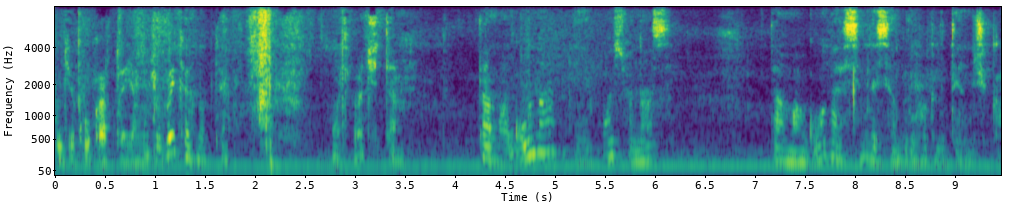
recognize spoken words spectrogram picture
будь-яку карту я можу витягнути. Ось, бачите, Тамагуна, і ось у нас Тамагуна 72 клітиночка.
